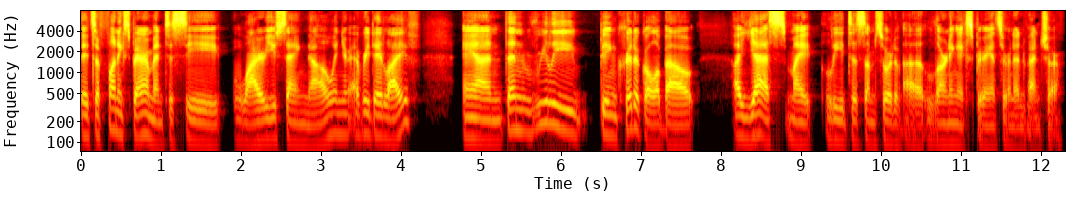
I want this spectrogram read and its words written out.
it's a fun experiment to see why are you saying no in your everyday life and then really being critical about a yes might lead to some sort of a learning experience or an adventure.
